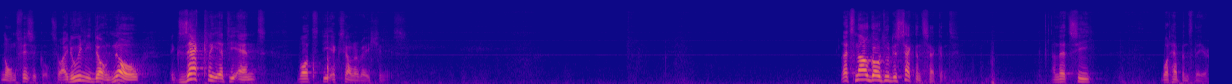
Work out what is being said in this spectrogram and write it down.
non-physical. So I really don't know exactly at the end what the acceleration is. Let's now go to the second second, and let's see what happens there.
